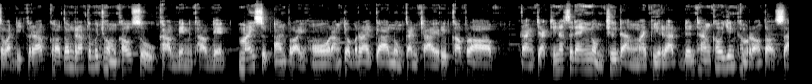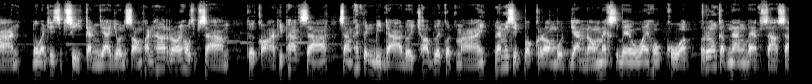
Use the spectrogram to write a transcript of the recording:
สวัสดีครับ ขอต้อนรับท่านผู้ชมเข้าสู่ข่าวเด่นข่าวเด็ด ไม้สุดอันปล่อยโฮ หลังจบรายการหนุ่มกัญชัยริบเข้าปลอบ หลังจากที่นักแสดงหนุ่มชื่อดังไม้พีรัตเดินทางเข้ายื่นคำร้องต่อศาลเมื่อวันที่ 14 กันยายน 2563 เพื่อขอให้พิพากษา สั่งให้เป็นบิดาโดยชอบด้วยกฎหมาย และมีสิทธิปกครองบุตรอย่างน้องแม็กซ์เวลล์วัย 6 ขวบ ร่วมกับนางแบบสาวซา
